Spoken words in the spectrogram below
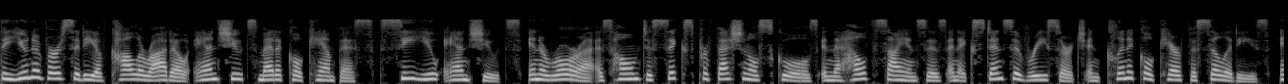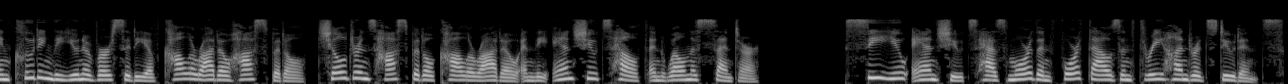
The University of Colorado Anschutz Medical Campus CU Anschutz in Aurora is home to six professional schools in the health sciences and extensive research and clinical care facilities, including the University of Colorado Hospital, Children's Hospital Colorado and the Anschutz Health and Wellness Center. CU Anschutz has more than 4,300 students.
